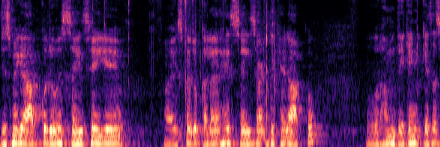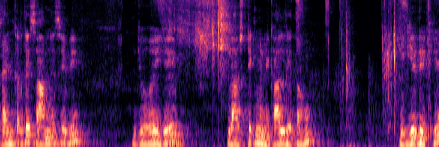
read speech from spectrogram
जिसमें कि आपको जो है सही से ये इसका जो कलर है, सही साइड दिखेगा आपको, और हम देखेंगे कैसा साइन करते हैं। सामने से भी जो है ये प्लास्टिक में निकाल देता हूँ। तो ये देखिए।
